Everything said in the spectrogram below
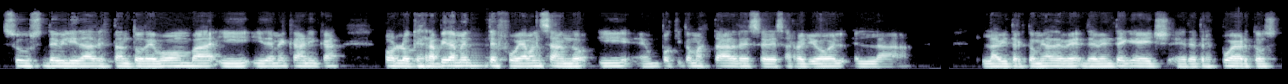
sus debilidades tanto de bomba y, de mecánica, por lo que rápidamente fue avanzando y eh, un poquito más tarde se desarrolló la, vitrectomía de, de 20 gauge eh, de tres puertos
